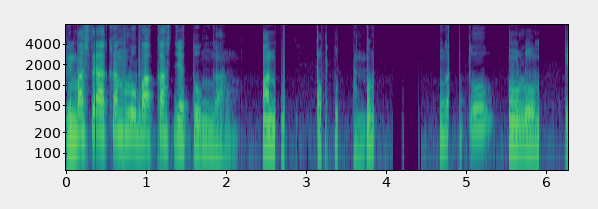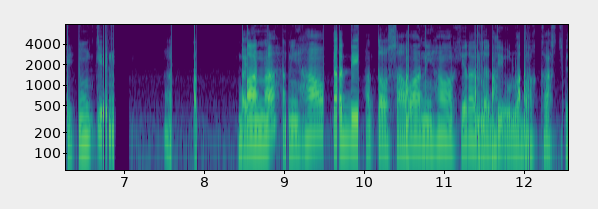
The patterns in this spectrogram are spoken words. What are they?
limbas teh akan lu bakas je tunggal. Manu Tuhan tunggal tu lu mungkin eh, bana nihau jadi atau sawah nihau akhirnya jadi ulah bakas je.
